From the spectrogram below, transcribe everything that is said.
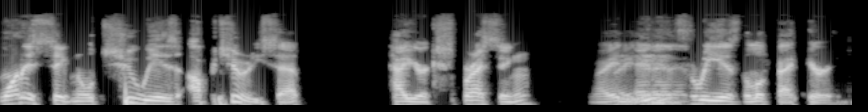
One is signal. Two is opportunity set, how you're expressing, right? Right. And then three is the look back period,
